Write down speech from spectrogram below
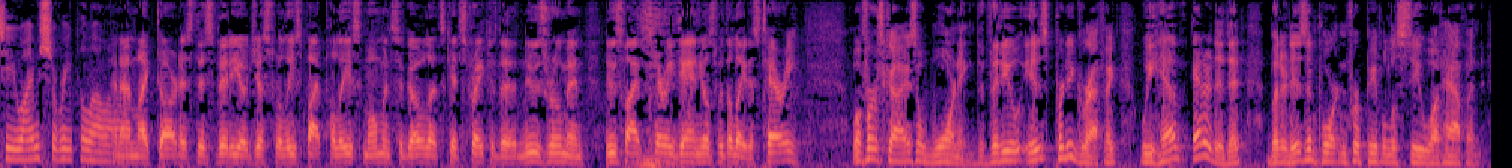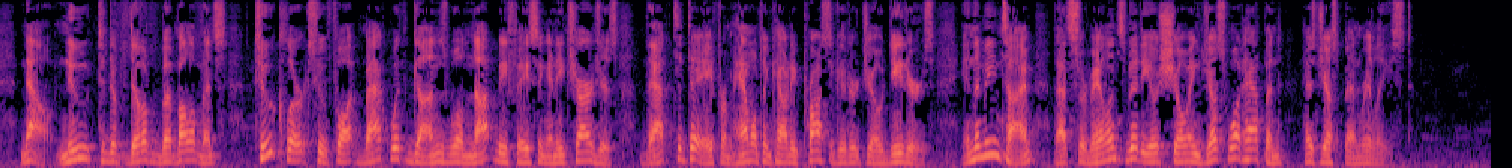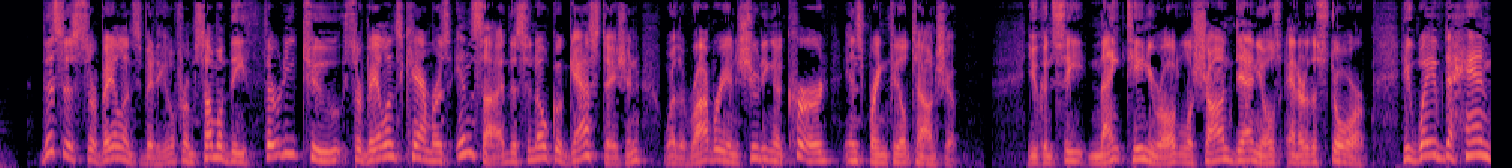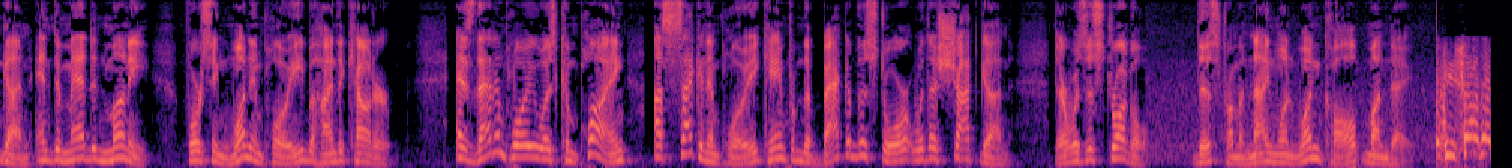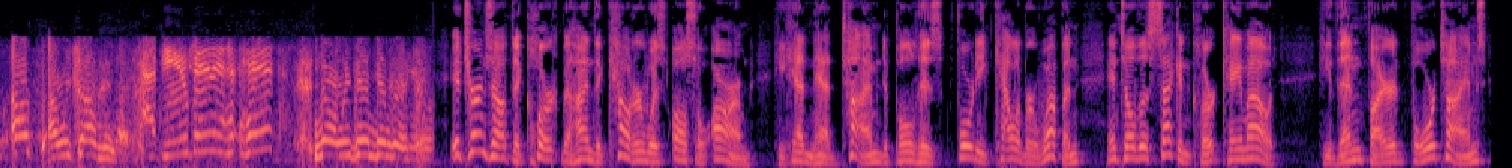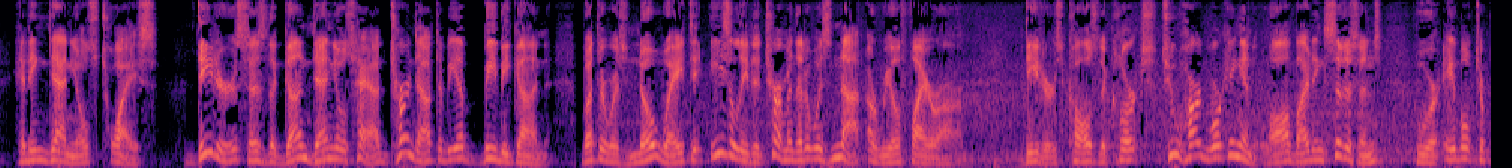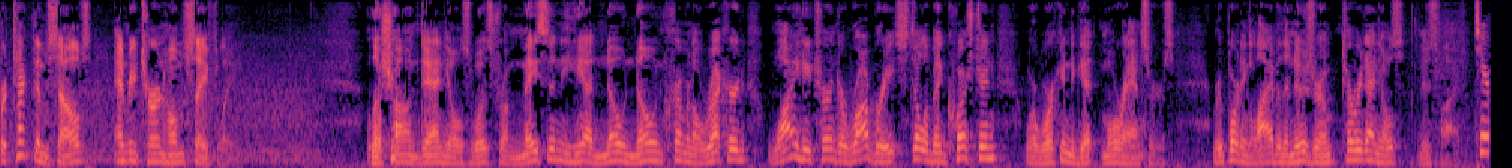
To you, I'm Sheree Paolello. And I'm Mike Dardis. This video just released by police moments ago. Let's get straight to the newsroom and News 5's Terry Daniels with the latest. Terry? Well, first, guys, a warning. The video is pretty graphic. We have edited it, but it is important for people to see what happened. Now, new to de developments, two clerks who fought back with guns will not be facing any charges. That today from Hamilton County Prosecutor Joe Deters. In the meantime, that surveillance video showing just what happened has just been released. This is surveillance video from some of the 32 surveillance cameras inside the Sunoco gas station where the robbery and shooting occurred in Springfield Township. You can see 19 year old LaShawn Daniels enter the store. He waved a handgun and demanded money, forcing one employee behind the counter. As that employee was complying, a second employee came from the back of the store with a shotgun. There was a struggle. This from a 911 call Monday. He shot at us and we shot him. Have you been hit? No, we didn't been hit. It turns out the clerk behind the counter was also armed. He hadn't had time to pull his 40 caliber weapon until the second clerk came out. He then fired four times, hitting Daniels twice. Deters says the gun Daniels had turned out to be a BB gun, but there was no way to easily determine that it was not a real firearm. Deters calls the clerks two hardworking and law abiding citizens who were able to protect themselves and return home safely. LaShawn Daniels was from Mason. He had no known criminal record. Why he turned to robbery, still a big question. We're working to get more answers. Reporting live in the newsroom, Terry Daniels, News 5. Terry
